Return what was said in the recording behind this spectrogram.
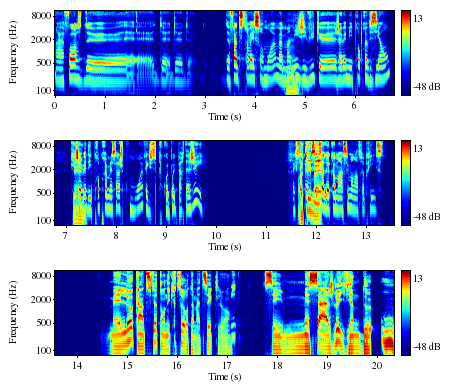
à force de, de, faire du travail sur moi, à un moment donné, mm. j'ai vu que j'avais mes propres visions, que j'avais des propres messages pour moi. Fait que je dis, pourquoi pas le partager? C'est comme ça que ça a commencé mon entreprise. Mais là, quand tu fais ton écriture automatique, là, ces messages-là, ils viennent de où?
